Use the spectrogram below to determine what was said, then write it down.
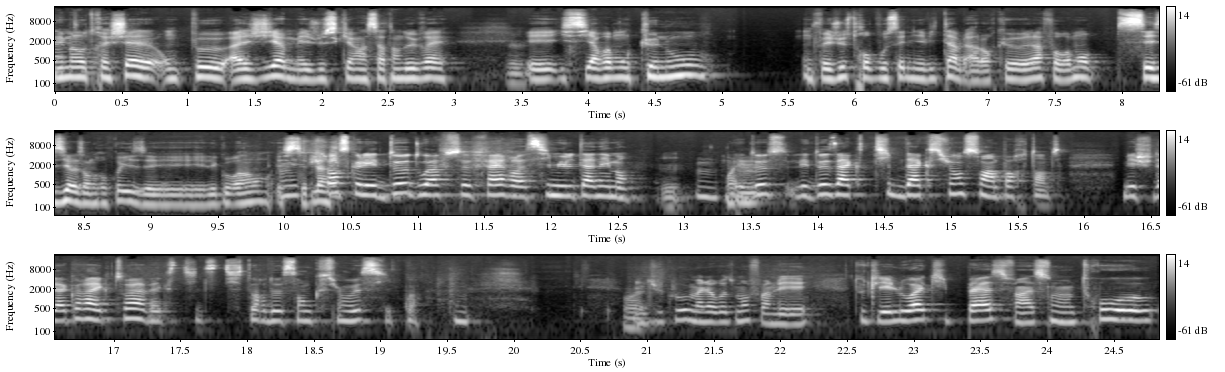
même à notre échelle, on peut agir, mais jusqu'à un certain degré. Mm. Et s'il y a vraiment que nous, on fait juste repousser l'inévitable. Alors que là, il faut vraiment saisir les entreprises et les gouvernements. Et Je pense que les deux doivent se faire euh, simultanément. Mm. Les deux, les deux types d'actions sont importantes. Mais je suis d'accord avec toi avec cette, cette histoire de sanctions aussi. Quoi. Ouais. Et du coup, malheureusement, les, toutes les lois qui passent, sont trop,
